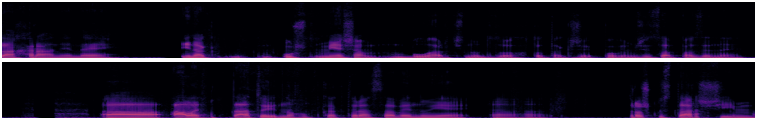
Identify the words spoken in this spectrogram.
zachránené. Inak už miešam bulharčinu do tohto, takže poviem, že zapazené. A, ale táto jednohúbka, ktorá sa venuje uh, trošku starším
